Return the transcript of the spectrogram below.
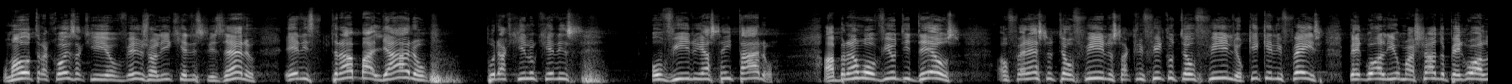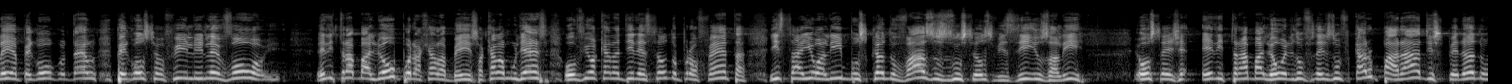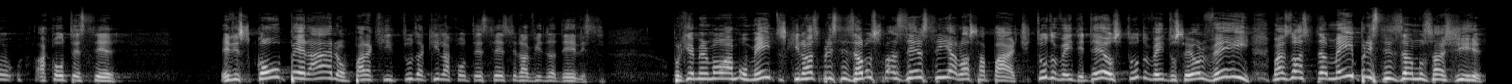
Uma outra coisa que eu vejo ali que eles fizeram, eles trabalharam por aquilo que eles ouviram e aceitaram. Abraão ouviu de Deus, oferece o teu filho, sacrifica o teu filho. O que, que ele fez? Pegou ali o machado, pegou a leia, pegou o cordelo, pegou o seu filho e levou. Ele trabalhou por aquela bênção. Aquela mulher ouviu aquela direção do profeta e saiu ali buscando vasos nos seus vizinhos ali. Ou seja, ele trabalhou, eles não, eles não ficaram parados esperando acontecer. Eles cooperaram para que tudo aquilo acontecesse na vida deles. Porque, meu irmão, há momentos que nós precisamos fazer sim a nossa parte. Tudo vem de Deus, tudo vem do Senhor, vem, mas nós também precisamos agir.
